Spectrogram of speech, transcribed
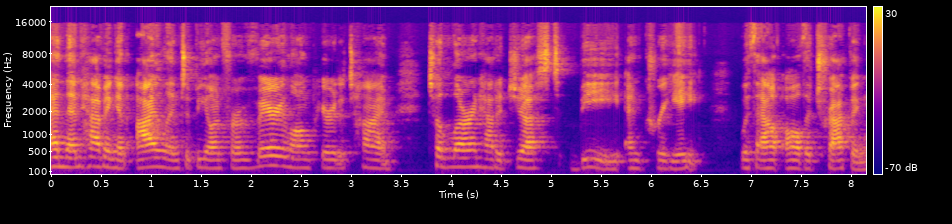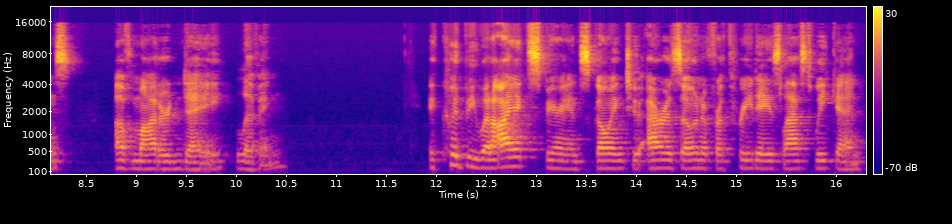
and then having an island to be on for a very long period of time to learn how to just be and create without all the trappings of modern day living. It could be what I experienced going to Arizona for three days last weekend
